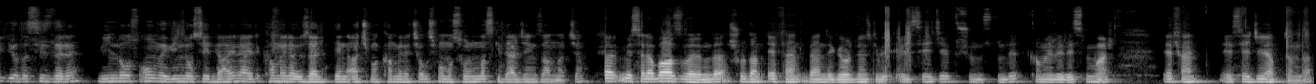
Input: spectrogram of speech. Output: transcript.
videoda sizlere Windows 10 ve Windows 7'de ayrı ayrı kamera özelliklerini açma, kamera çalışmama sorunu nasıl gidereceğinizi anlatacağım. Mesela bazılarında şuradan FN, ben de gördüğünüz gibi ESC tuşunun üstünde kamera resmi var. FN, ESC yaptığımda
